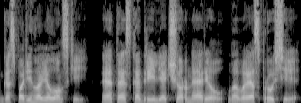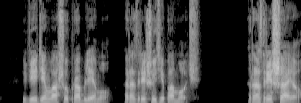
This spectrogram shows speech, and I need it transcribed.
«Господин Вавилонский, это эскадрилья «Черный орел» ВВС Пруссии. Видим вашу проблему. Разрешите помочь?» «Разрешаю!»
